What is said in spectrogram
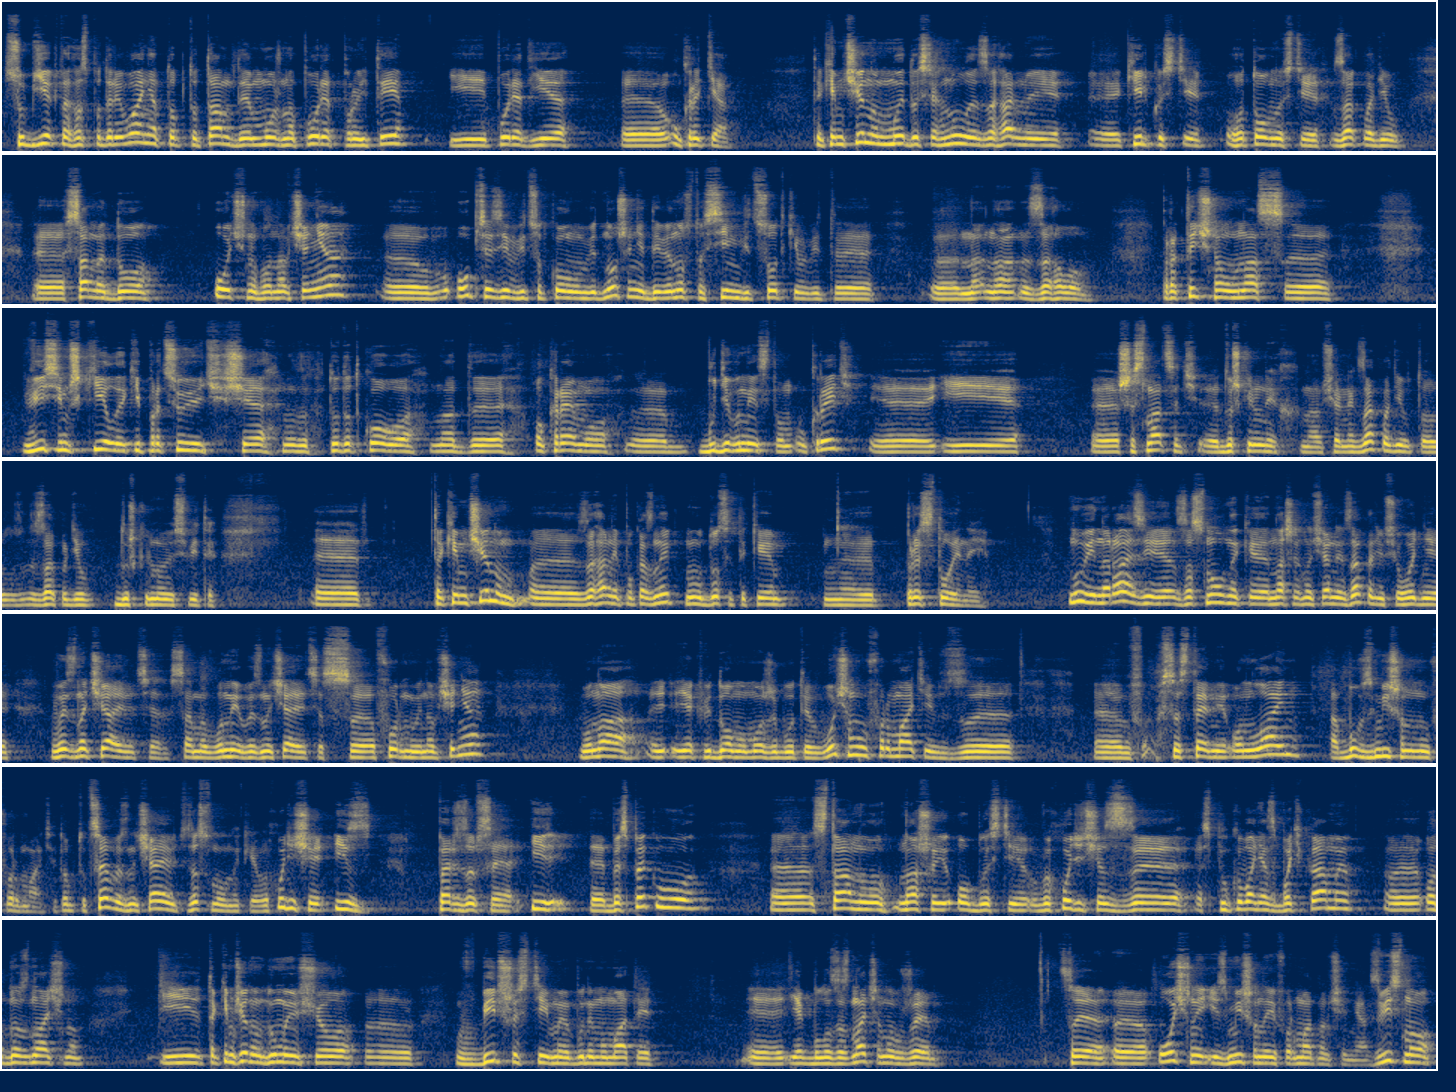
суб'єктах господарювання, тобто там, де можна поряд пройти, і поряд є укриття. Таким чином, ми досягнули загальної кількості готовності закладів саме до очного навчання в обсязі в відсотковому відношенні 97% від е, е, на, на загалом. Практично у нас е, вісім шкіл, які працюють ще ну, додатково над е, окремо е, будівництвом укрить, е, і е, 16 дошкільних навчальних закладів, то закладів дошкільної освіти. Е, Таким чином, е, загальний показник ну, досить таки е, пристойний. Ну і наразі засновники наших навчальних закладів сьогодні визначаються, саме вони визначаються з формою навчання. Вона, як відомо, може бути в очному форматі, з, е, в системі онлайн або в змішаному форматі. Тобто це визначають засновники, виходячи із, перш за все, і е, безпекового е, стану нашої області, виходячи з спілкування з батьками однозначно. І таким чином думаю, що е, в більшості ми будемо мати, е, як було зазначено, вже це е, очний і змішаний формат навчання. Звісно,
